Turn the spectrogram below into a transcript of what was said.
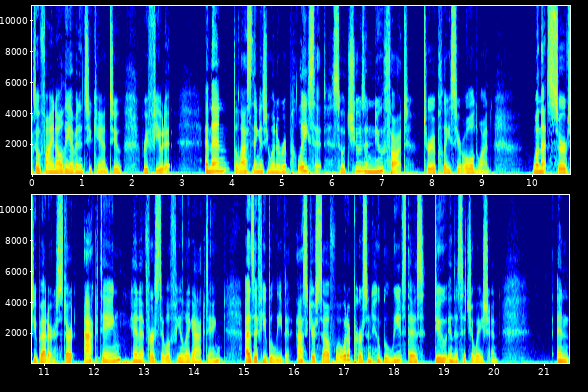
So find all the evidence you can to refute it. And then the last thing is you want to replace it. So choose a new thought to replace your old one, one that serves you better. Start acting, and at first it will feel like acting, as if you believe it. Ask yourself, what would a person who believes this do in the situation? In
